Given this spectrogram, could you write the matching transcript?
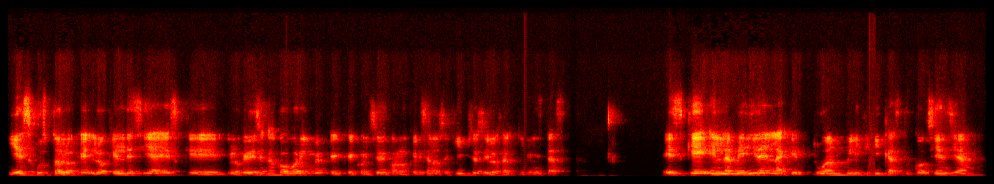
Y es justo lo que, lo que él decía, es que lo que dice Jacob que, que coincide con lo que dicen los egipcios y los alquimistas, es que en la medida en la que tú amplificas tu conciencia,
